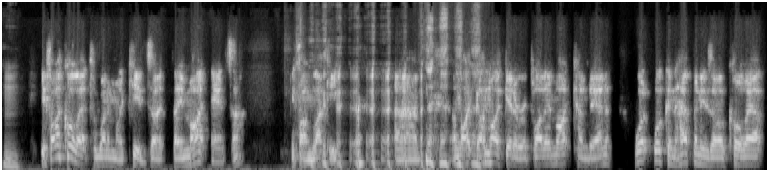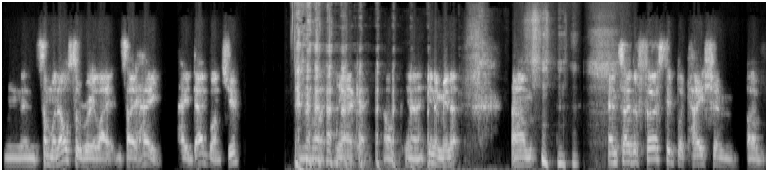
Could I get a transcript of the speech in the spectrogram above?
Hmm. If I call out to one of my kids, I, they might answer if I'm lucky. um, I might I might get a reply. They might come down what what can happen is I'll call out and then someone else will relay it and say, "Hey, hey, Dad wants you." And they're like, "Yeah, okay, I'll, you know, in a minute." Um, and so the first implication of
